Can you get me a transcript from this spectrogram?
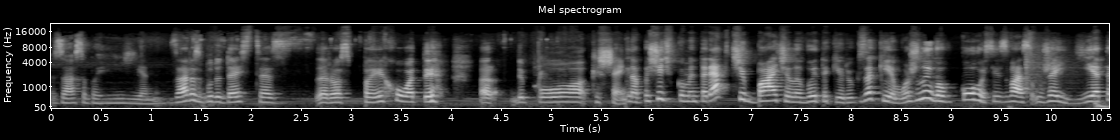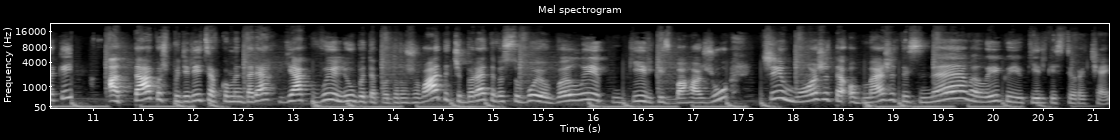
засоби гігієни. Зараз буду десь це розпихувати е, по кишені. Напишіть в коментарях, чи бачили ви такі рюкзаки. Можливо, в когось із вас вже є такий. А також поділіться в коментарях, як ви любите подорожувати, чи берете ви з собою велику кількість багажу, чи можете обмежитись невеликою кількістю речей.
